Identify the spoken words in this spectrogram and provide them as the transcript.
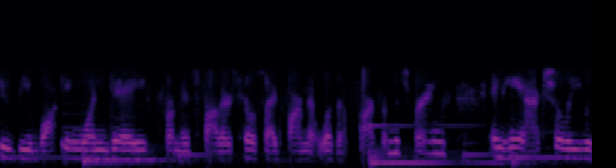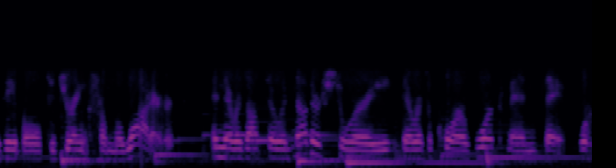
to be walking one day from his father's hillside farm that wasn't far from the springs, and he actually was able to drink from the water. And there was also another story. There was a corps of workmen that were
